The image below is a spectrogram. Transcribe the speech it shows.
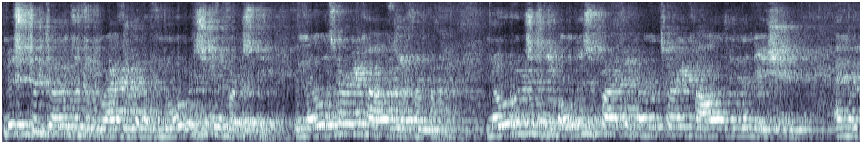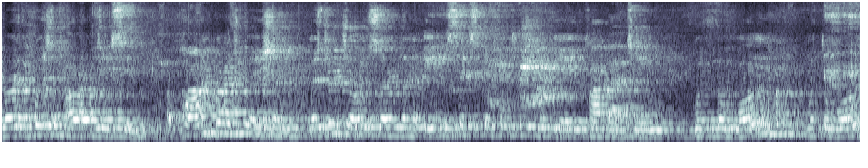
Mr. Jones is a graduate of Norwich University, the military college of Vermont. Norwich is the oldest private military college in the nation and the birthplace of ROTC. Upon graduation, Mr. Jones served in the 86th Infantry Brigade combat team with the 1 with the 1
